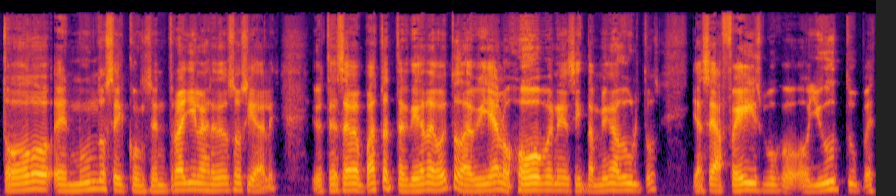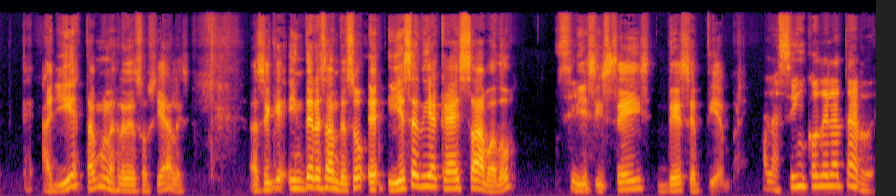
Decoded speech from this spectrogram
todo el mundo se concentró allí en las redes sociales. Y usted sabe, Pastor, hasta el día de hoy todavía los jóvenes y también adultos, ya sea Facebook o, YouTube, allí estamos en las redes sociales. Así que interesante eso. Eh, y ese día cae sábado, 16 de septiembre. A las 5 de la tarde.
